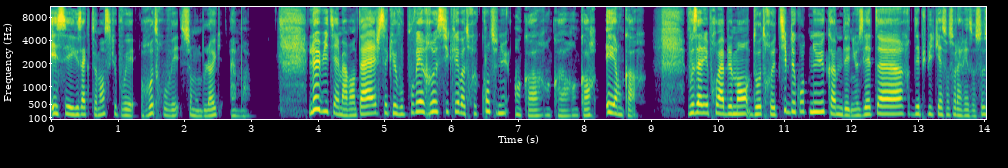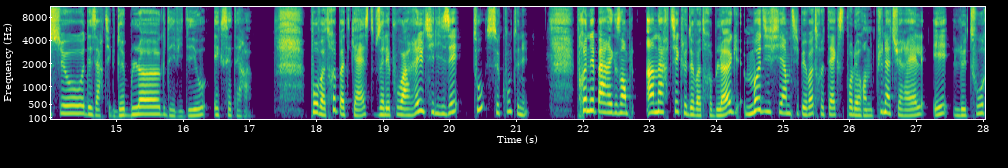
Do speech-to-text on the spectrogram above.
Et c'est exactement ce que vous pouvez retrouver sur mon blog à moi. Le huitième avantage, c'est que vous pouvez recycler votre contenu encore, encore, encore et encore. Vous avez probablement d'autres types de contenus comme des newsletters, des publications sur les réseaux sociaux, des articles de blog, des vidéos, etc. Pour votre podcast, vous allez pouvoir réutiliser tout ce contenu. Prenez par exemple un article de votre blog, modifiez un petit peu votre texte pour le rendre plus naturel et le tour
